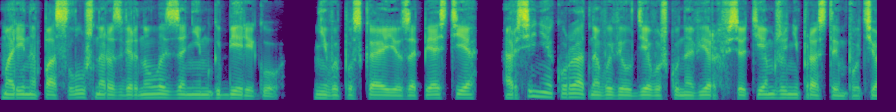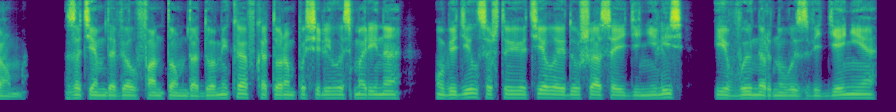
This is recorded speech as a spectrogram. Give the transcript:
Марина послушно развернулась за ним к берегу. Не выпуская ее запястья, Арсений аккуратно вывел девушку наверх все тем же непростым путем. Затем довел фантом до домика, в котором поселилась Марина, убедился, что ее тело и душа соединились, и вынырнул из видения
